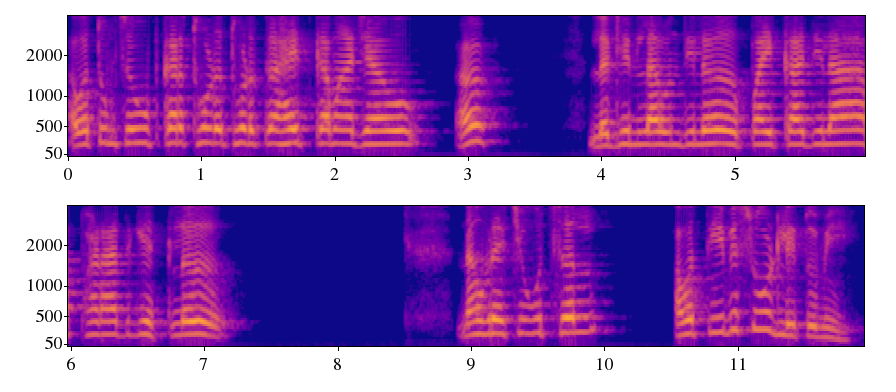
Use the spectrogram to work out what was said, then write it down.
अव तुमचं उपकार थोडं थोडं आहेत का माझ्या हो? अ? लगीन लावून दिलं पायका दिला फडात घेतलं. नवऱ्याची उचल अव ती बी सोडली तुम्ही.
